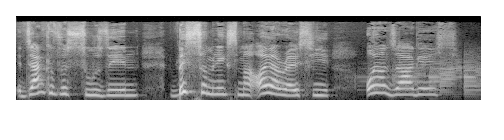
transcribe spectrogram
Danke fürs Zusehen. Bis zum nächsten Mal, euer Racy. Und dann sage ich.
